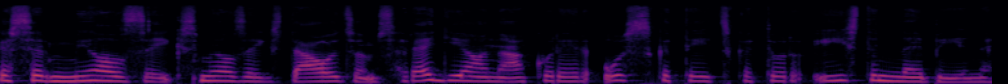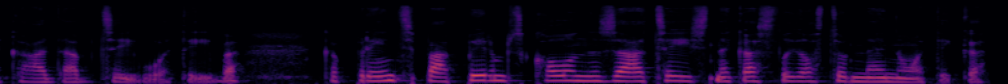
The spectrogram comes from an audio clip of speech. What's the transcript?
kas ir milzīgs, milzīgs daudzums reģionā, kur ir uzskatīts, ka tur īsti nebija nekāda apdzīvotība, ka principā pirms kolonizācijas nekas liels tur nenotika.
